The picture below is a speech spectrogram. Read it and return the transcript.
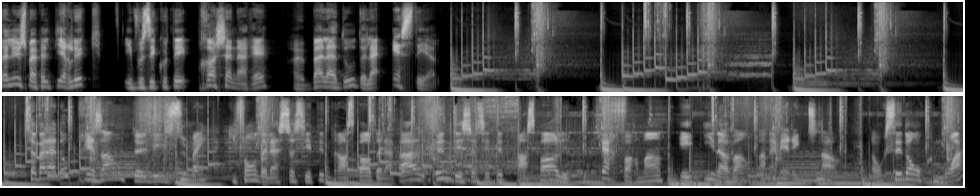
Salut, je m'appelle Pierre-Luc et vous écoutez Prochain arrêt, un balado de la STL. Ce balado présente les humains qui font de la Société de transport de Laval une des sociétés de transport les plus performantes et innovantes en Amérique du Nord. Donc, c'est donc moi,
